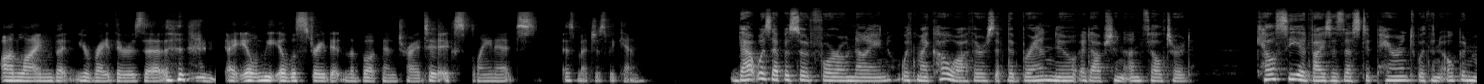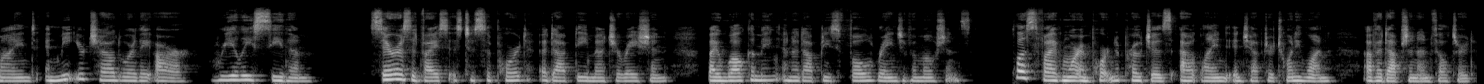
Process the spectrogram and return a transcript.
online, but you're right. There is a mm. We illustrate it in the book and try to explain it as much as we can. That was episode 409 with my co authors of the brand new Adoption Unfiltered. Kelsey advises us to parent with an open mind and meet your child where they are, really see them. Sara's advice is to support adoptee maturation by welcoming an adoptee's full range of emotions, plus five more important approaches outlined in Chapter 21 of Adoption Unfiltered.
